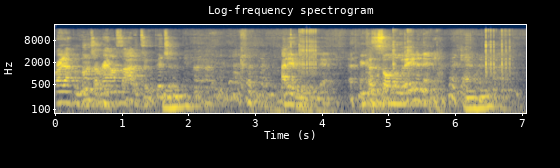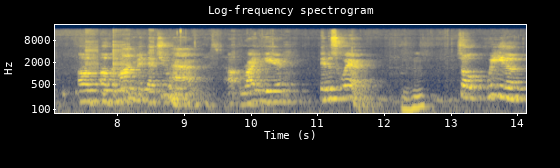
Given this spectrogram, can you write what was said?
right after lunch. I ran outside and took a picture. Mm-hmm. I didn't really do that because it's all over the internet. Mm-hmm. Of, of the monument that you have uh, right here in the square. Mm-hmm. So we either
